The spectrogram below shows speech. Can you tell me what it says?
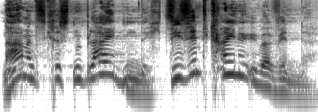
Namenschristen bleiben nicht. Sie sind keine Überwinder.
